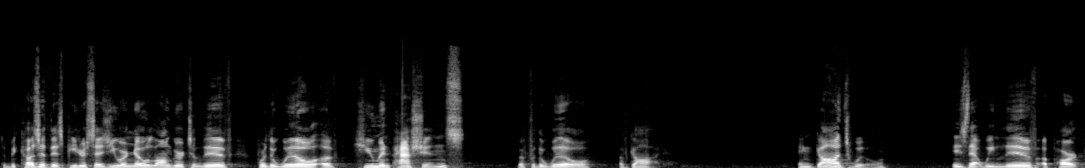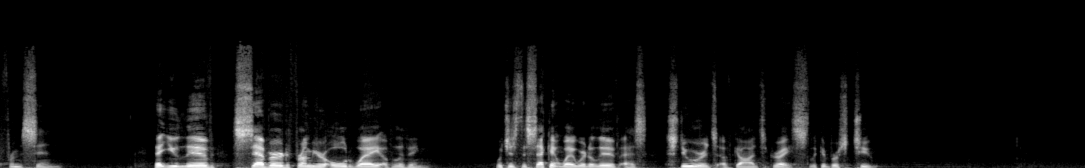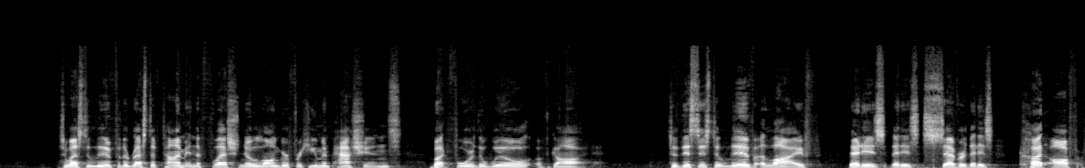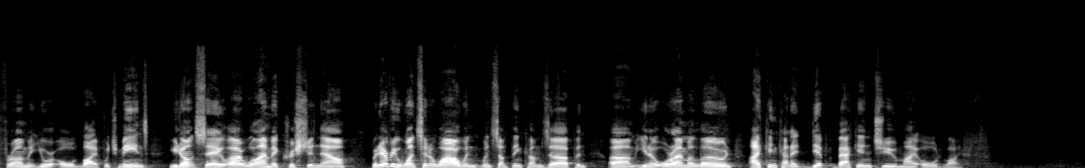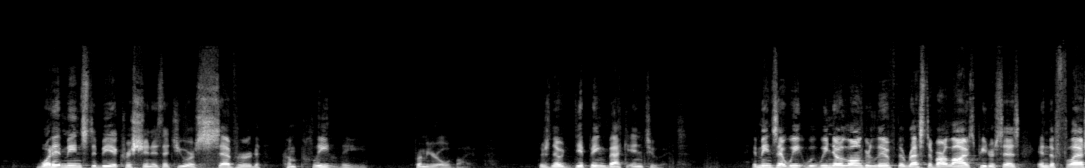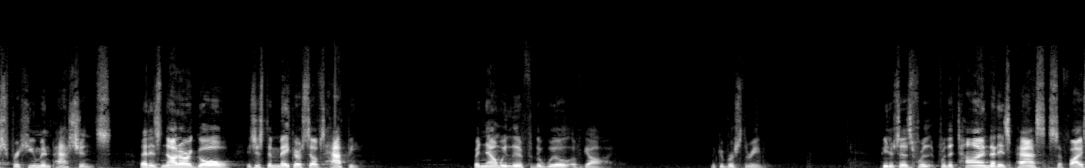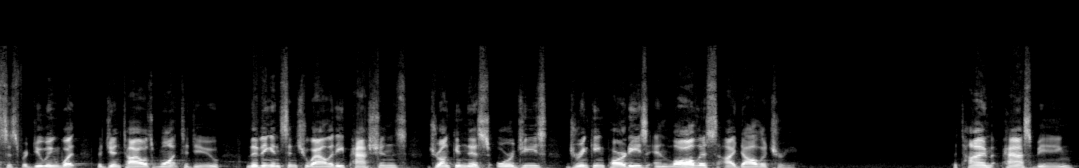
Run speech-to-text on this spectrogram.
So, because of this, Peter says you are no longer to live for the will of human passions, but for the will of God. And God's will is that we live apart from sin, that you live severed from your old way of living, which is the second way we're to live as stewards of God's grace. Look at verse 2. so as to live for the rest of time in the flesh no longer for human passions, but for the will of God. So this is to live a life that is, that is severed, that is cut off from your old life, which means you don't say, oh, well, I'm a Christian now, but every once in a while when, when something comes up and, um, you know, or I'm alone, I can kind of dip back into my old life. What it means to be a Christian is that you are severed completely from your old life. There's no dipping back into it. It means that we, we, we, no longer live the rest of our lives, Peter says, in the flesh for human passions. That is not our goal. It's just to make ourselves happy. But now we live for the will of God. Look at verse 3. Peter says, for, for the time that is past suffices for doing what the Gentiles want to do, living in sensuality, passions, drunkenness, orgies, drinking parties, and lawless idolatry. The time past being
